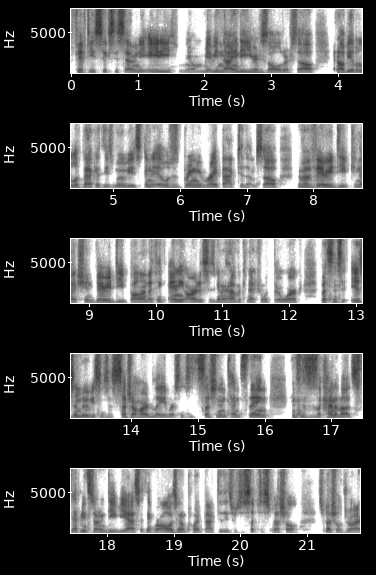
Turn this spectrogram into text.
50 60 70 80 you know maybe 90 years old or so. And i'll be able to look back at these movies and it will just bring me right back to them. So we have a very deep connection very deep bond. I think any artist is going to have a connection with their work. But since it is a movie since it's such a hard labor since it's such an intense thing and since it's a kind of a stepping stone in DBS, i think we're always going to point back to these which is such a special special joy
